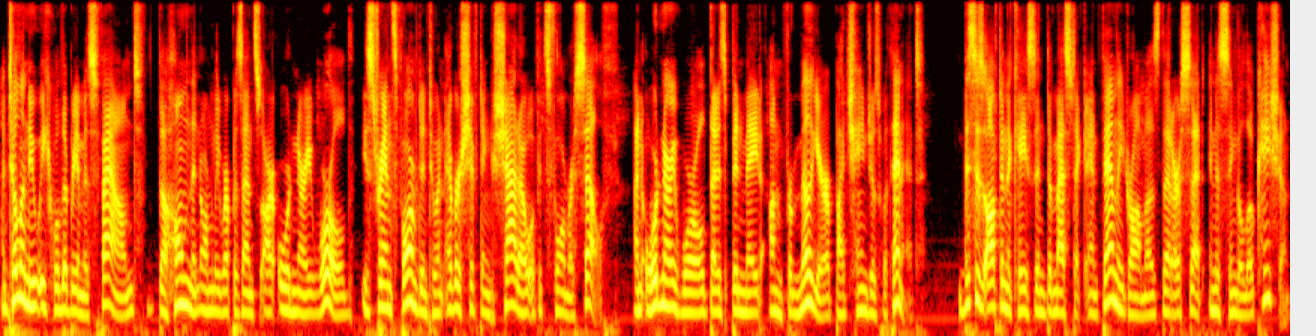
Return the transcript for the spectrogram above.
Until a new equilibrium is found, the home that normally represents our ordinary world is transformed into an ever shifting shadow of its former self an ordinary world that has been made unfamiliar by changes within it. This is often the case in domestic and family dramas that are set in a single location,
